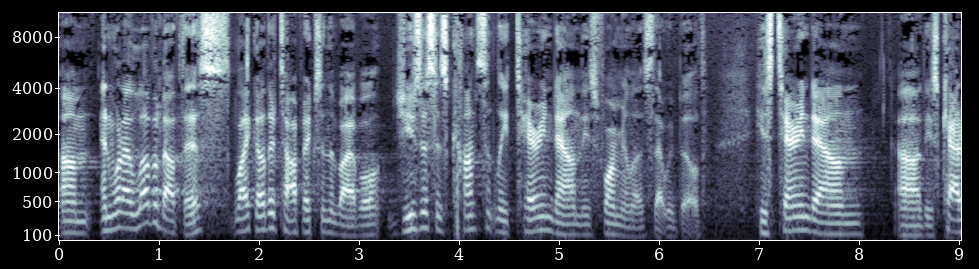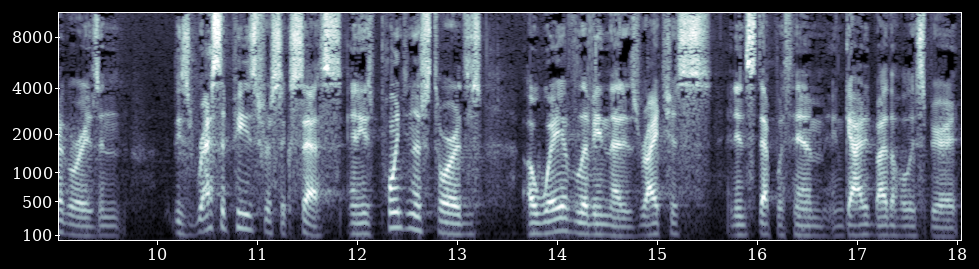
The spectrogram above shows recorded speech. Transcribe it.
Um, and what I love about this, like other topics in the Bible, Jesus is constantly tearing down these formulas that we build. He's tearing down uh, these categories and these recipes for success, and he's pointing us towards a way of living that is righteous and in step with him and guided by the Holy Spirit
